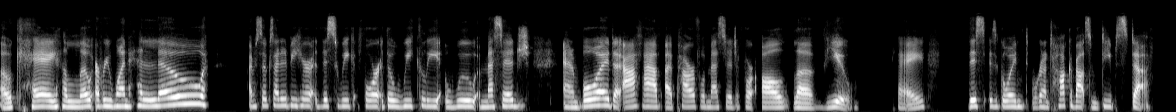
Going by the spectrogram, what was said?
Okay. Hello, everyone. Hello. I'm so excited to be here this week for the weekly woo message. And boy, did I have a powerful message for all of you. Okay. This is going, we're going to talk about some deep stuff.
